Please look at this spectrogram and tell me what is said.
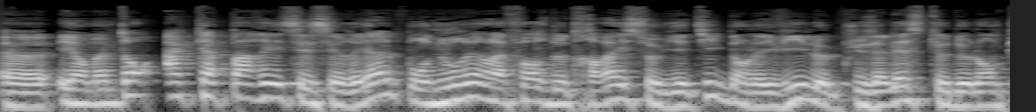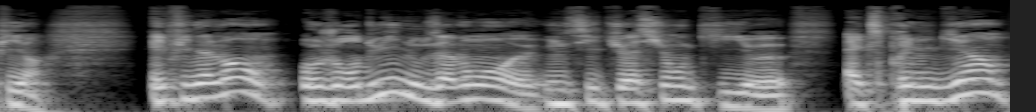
et en même temps accaparer ces céréales pour nourrir la force de travail soviétique dans les villes plus à l'est de l'Empire. Et finalement, aujourd'hui, nous avons euh, une situation qui euh, exprime bien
